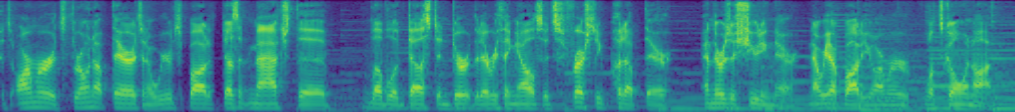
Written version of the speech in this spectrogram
It's armor, it's thrown up there, it's in a weird spot. It doesn't match the level of dust and dirt that everything else. It's freshly put up there, and there was a shooting there. Now we have body armor. What's going on?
